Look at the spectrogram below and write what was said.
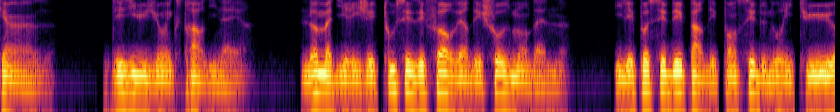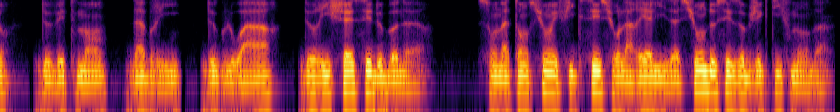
15. Désillusion extraordinaire. L'homme a dirigé tous ses efforts vers des choses mondaines. Il est possédé par des pensées de nourriture, de vêtements, d'abri, de gloire, de richesse et de bonheur. Son attention est fixée sur la réalisation de ses objectifs mondains.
